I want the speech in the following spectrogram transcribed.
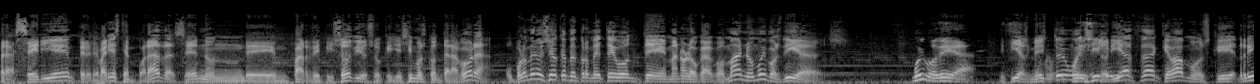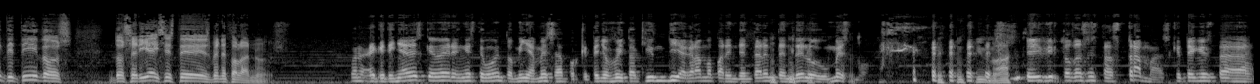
para serie, pero de varias temporadas, eh, non de un par de episodios o que lleximos contar agora. Ou polo menos é o que me prometeu onte Manolo Gago. Mano, moi bons días. Moi bo día. Dicíasme, isto é pois, unha historiaza que vamos, que rititi dos, dos seríais estes venezolanos. Bueno, é que tiñades que ver en este momento a miña mesa porque teño feito aquí un diagrama para intentar entendelo eu mesmo. é dicir, todas estas tramas que ten esta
